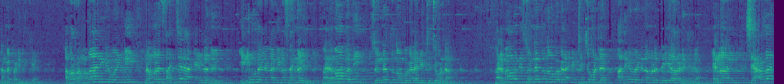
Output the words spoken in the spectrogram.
നമ്മെ പഠിപ്പിക്കണം അപ്പൊ റമദാനിന് വേണ്ടി നമ്മൾ സജ്ജരാകേണ്ടത് ഇനി മുതലുള്ള ദിവസങ്ങളിൽ പരമാവധി സുന്നത്ത് നോമ്പുകൾ അനുഷ്ഠിച്ചുകൊണ്ടാണ്. പരമാവധി സുന്നത്ത് നോമ്പുകൾ അനുഷ്ഠിച്ചുകൊണ്ട് അതിനുവേണ്ടി നമ്മൾ തയ്യാറെടുക്കുക. എന്നാൽ ഷാബാൻ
